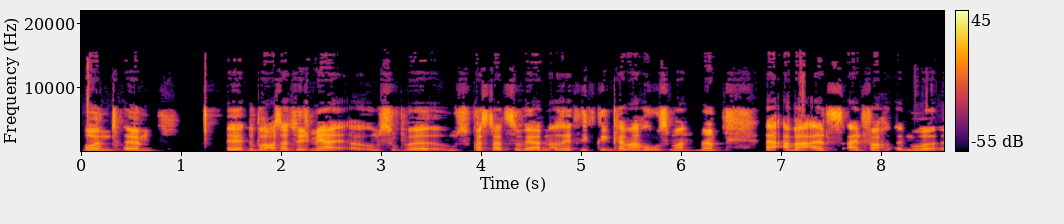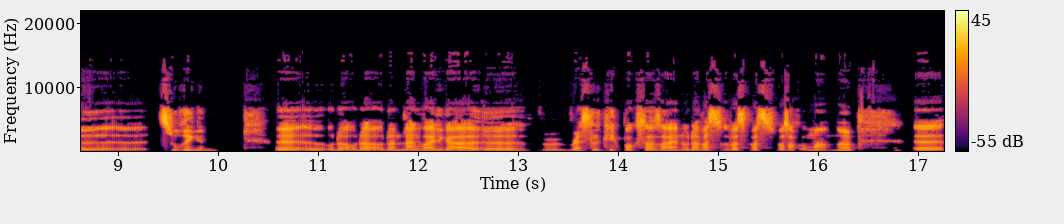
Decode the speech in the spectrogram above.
Und ähm, äh, du brauchst natürlich mehr, äh, um, Super, äh, um Superstar zu werden. Also jetzt nichts gegen Kamaru Usman, ne? Äh, aber als einfach nur äh, zu ringen. Äh, oder oder oder ein langweiliger äh, Wrestle Kickboxer sein oder was was was was auch immer ne äh,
